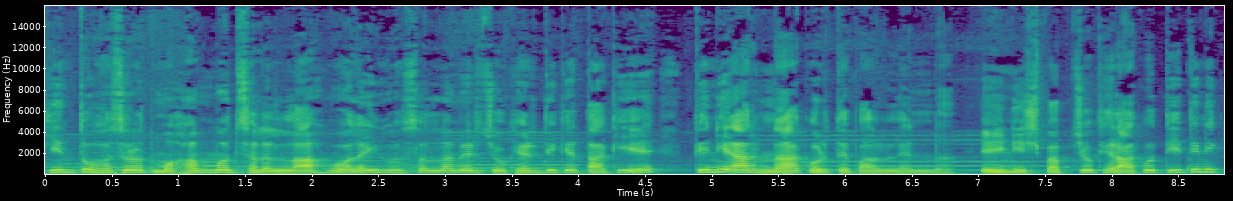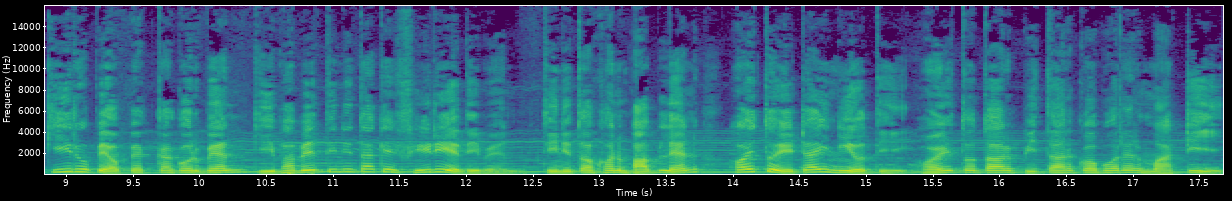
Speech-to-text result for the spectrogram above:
কিন্তু হজরত মোহাম্মদ সাল্লাহ আলাইসাল্লামের চোখের দিকে তাকিয়ে তিনি আর না করতে পারলেন না। এই নিষ্পাপ চোখের আকুতি তিনি কি রূপে অপেক্ষা করবেন? কীভাবে তিনি তাকে ফিরিয়ে দিবেন? তিনি তখন ভাবলেন, হয়তো এটাই নিয়তি। হয়তো তার পিতার কবরের মাটি,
